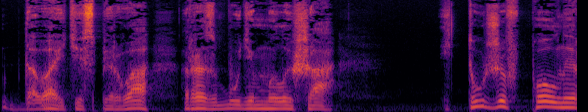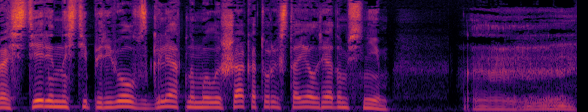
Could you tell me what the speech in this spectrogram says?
«Давайте сперва разбудим малыша». И тут же в полной растерянности перевел взгляд на малыша, который стоял рядом с ним. «М-м-м»,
